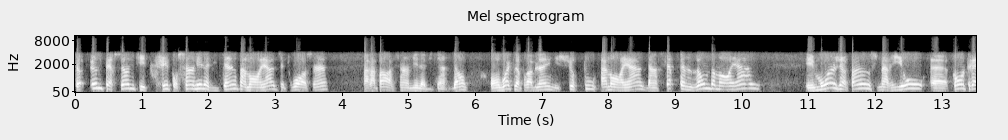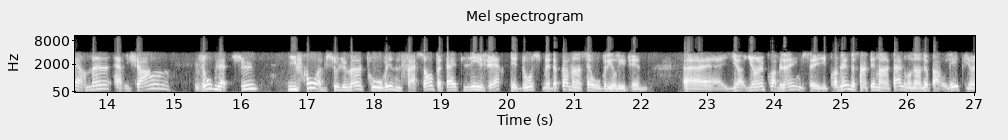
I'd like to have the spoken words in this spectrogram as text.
tu as une personne qui est touchée pour 100 000 habitants. À Montréal, c'est 300 par rapport à 100 000 habitants. Donc, on voit que le problème est surtout à Montréal, dans certaines zones de Montréal. Et moi, je pense, Mario, euh, contrairement à Richard, j'ouvre là-dessus, il faut absolument trouver une façon peut-être légère et douce, mais de commencer à ouvrir les gyms. Euh, Il y, a, y a un problème, c'est les problèmes de santé mentale, on en a parlé, puis un,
